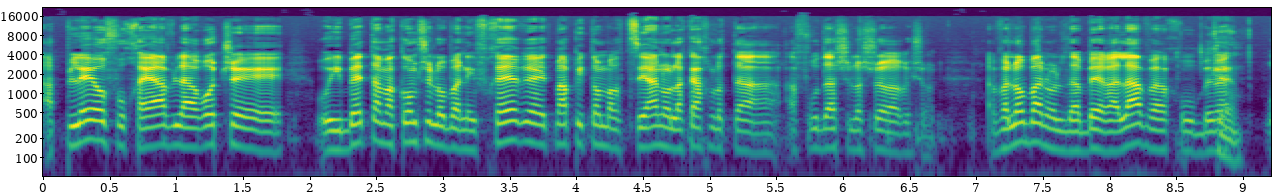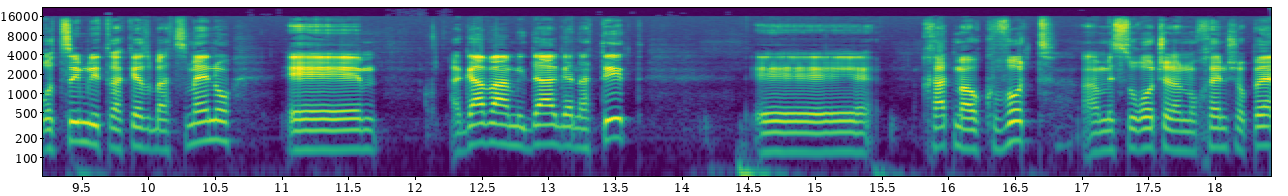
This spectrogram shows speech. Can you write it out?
הפלייאוף הוא חייב להראות שהוא איבד את המקום שלו בנבחרת, מה פתאום מרציאנו לקח לו את ההפרודה של השוער הראשון. אבל לא באנו לדבר עליו, אנחנו באמת כן. רוצים להתרכז בעצמנו. אה, אגב העמידה ההגנתית, אה, אחת מהעוקבות המסורות שלנו, חן שופן,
